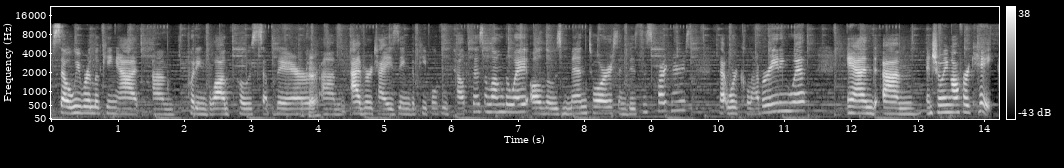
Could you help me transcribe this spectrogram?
So we were looking at um, putting blog posts up there, okay. um, advertising the people who've helped us along the way, all those mentors and business partners that we're collaborating with and, um, and showing off our cake.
